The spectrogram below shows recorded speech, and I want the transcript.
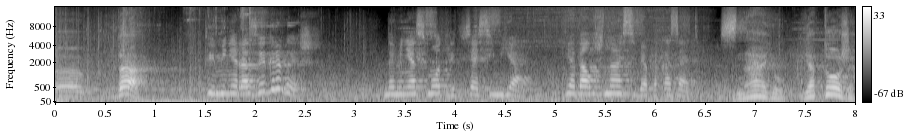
Э, да, Ты меня разыгрываешь? На меня смотрит вся семья. Я должна себя показать. знаю, я тоже.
